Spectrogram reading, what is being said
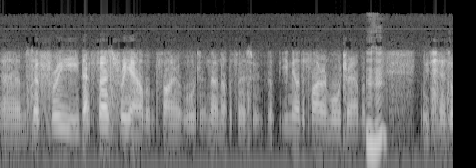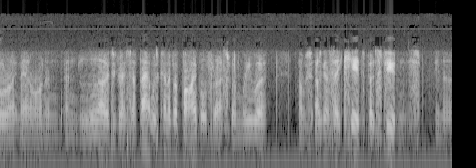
Um, so free, that first free album, Fire and Water. No, not the first one. The, you know the Fire and Water album, hmm which has All Right Now on and, and loads of great stuff. That was kind of a bible for us when we were, I was, I was going to say kids, but students, you know.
